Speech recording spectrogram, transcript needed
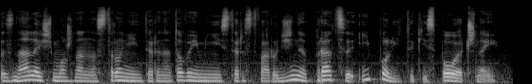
znaleźć można na stronie internetowej Ministerstwa Rodziny, Pracy i Polityki Społecznej.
